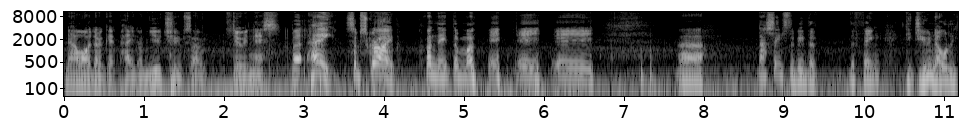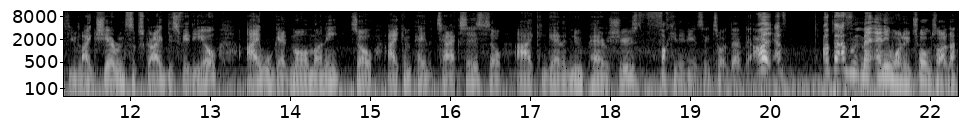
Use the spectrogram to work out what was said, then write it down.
now i don't get paid on youtube so doing this. But hey subscribe! I need the money. Uh, that seems to be the the thing. Did you know that if you like share and subscribe this video i will get more money so i can pay the taxes so i can get a new pair of shoes? Fucking idiots who talk that I, I've, I haven't met anyone who talks like that.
